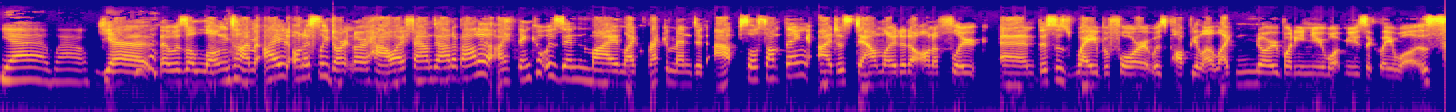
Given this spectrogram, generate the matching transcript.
Yeah, wow. Yeah, there was a long time. I honestly don't know how I found out about it. I think it was in my like recommended apps or something. I just downloaded it on a fluke and this is way before it was popular. Like nobody knew what Musically was.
